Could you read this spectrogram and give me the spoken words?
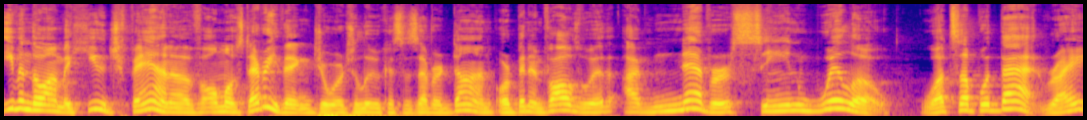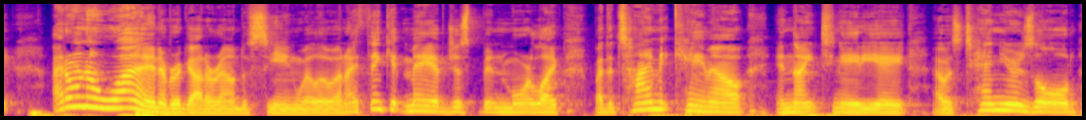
even though I'm a huge fan of almost everything George Lucas has ever done or been involved with, I've never seen Willow. What's up with that, right? I don't know why I never got around to seeing Willow, and I think it may have just been more like by the time it came out in 1988, I was 10 years old,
